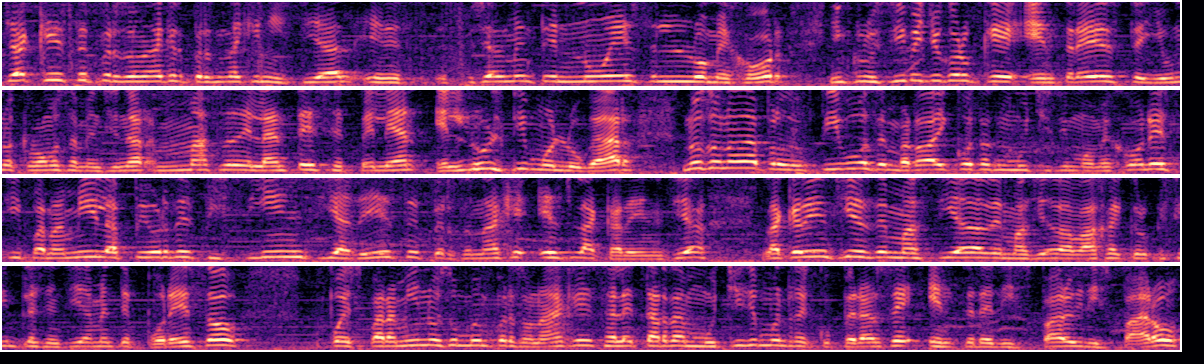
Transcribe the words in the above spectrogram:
ya que este personaje, el personaje inicial especialmente no es lo mejor, inclusive yo creo que entre este y uno que vamos a mencionar más adelante se pelean el último lugar, no son nada productivos, en verdad hay cosas muchísimo mejores y para mí la peor deficiencia de este personaje es la cadencia. La cadencia es demasiada, demasiada baja y creo que simple sencillamente por eso, pues para mí no es un buen personaje. Sale tarda muchísimo en recuperarse entre disparo y disparo.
